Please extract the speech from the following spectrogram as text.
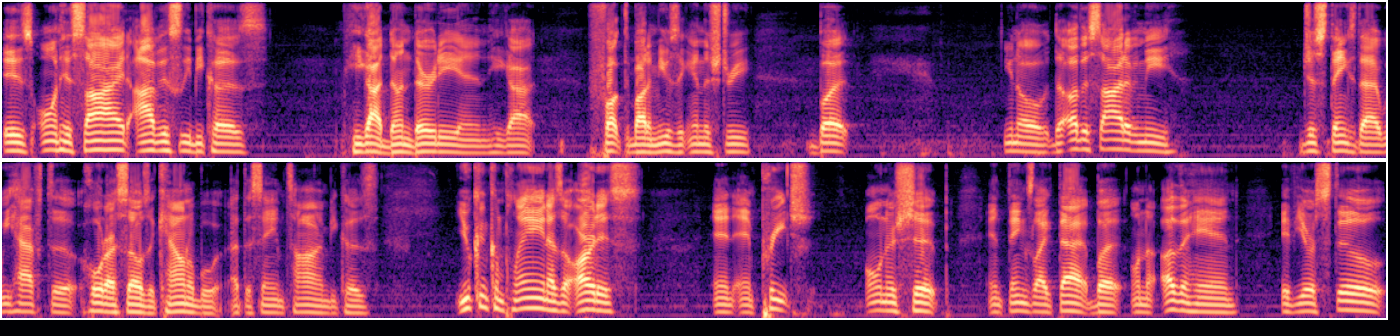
is on his side, obviously because he got done dirty and he got fucked by the music industry, but you know, the other side of me just thinks that we have to hold ourselves accountable at the same time because you can complain as an artist and and preach ownership and things like that but on the other hand if you're still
